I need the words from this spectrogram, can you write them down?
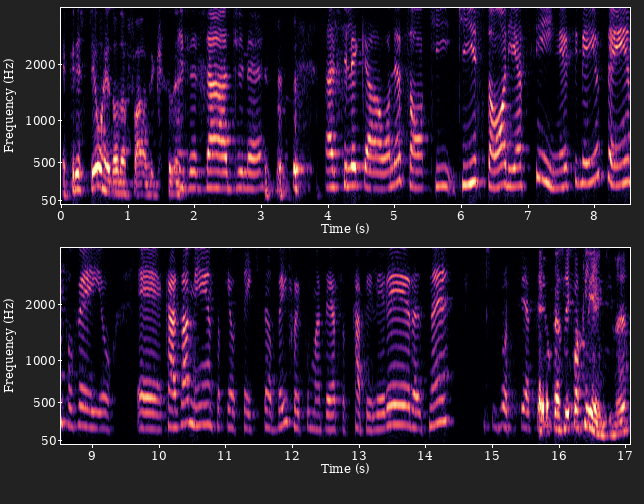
é, cresceu ao redor da fábrica. Né? É verdade, né? Mas que legal, olha só que, que história. E assim, nesse meio tempo veio é, casamento, que eu sei que também foi com uma dessas cabeleireiras, né? Que você até. Eu casei com a cliente, né?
